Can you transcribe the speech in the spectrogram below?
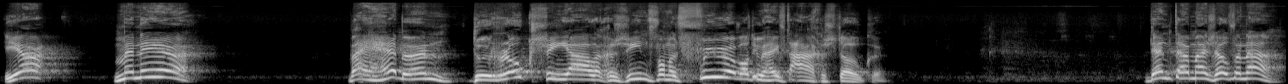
Ja, meneer. Wij hebben de rooksignalen gezien van het vuur wat u heeft aangestoken. Denk daar maar eens over na.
